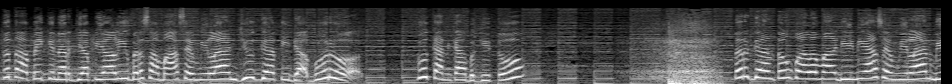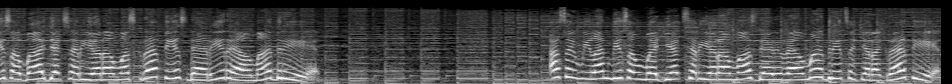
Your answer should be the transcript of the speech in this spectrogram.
Tetapi kinerja Pioli bersama AC Milan juga tidak buruk. Bukankah begitu? Tergantung Paolo Maldini AC Milan bisa bajak Sergio Ramos gratis dari Real Madrid. AC Milan bisa membajak Sergio Ramos dari Real Madrid secara gratis.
